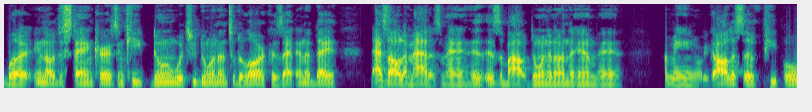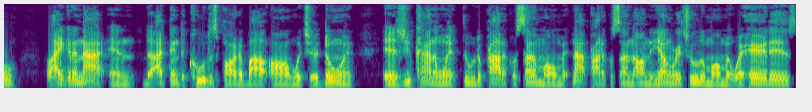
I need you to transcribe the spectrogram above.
But, you know, just stay encouraged and keep doing what you're doing unto the Lord. Cause at the end of the day, that's all that matters, man. It's about doing it unto him, man. I mean, regardless of people like it or not. And the, I think the coolest part about um what you're doing is you kind of went through the prodigal son moment, not prodigal son, on um, the young rich ruler moment where here it is,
